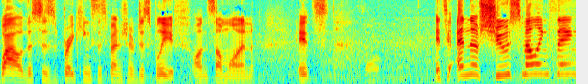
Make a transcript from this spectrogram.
wow this is breaking suspension of disbelief on someone it's So, it's and the shoe smelling thing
